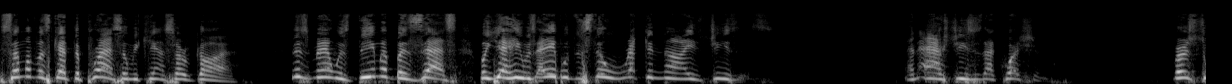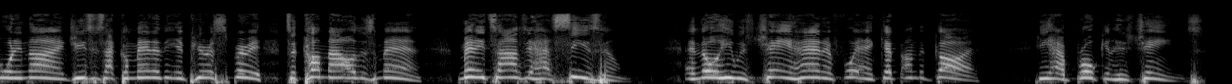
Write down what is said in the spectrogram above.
Some of us get depressed and we can't serve God. This man was demon possessed, but yet he was able to still recognize Jesus and ask Jesus that question. Verse 29 Jesus had commanded the impure spirit to come out of this man. Many times it had seized him. And though he was chained hand and foot and kept under guard, he had broken his chains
